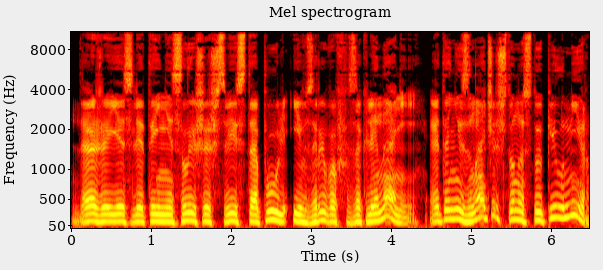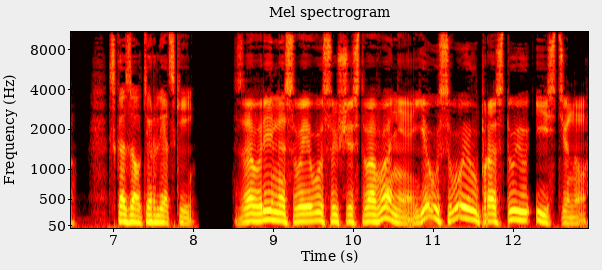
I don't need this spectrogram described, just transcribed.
«Даже если ты не слышишь свиста пуль и взрывов заклинаний, это не значит, что наступил мир», — сказал Терлецкий. «За время своего существования я усвоил простую истину.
